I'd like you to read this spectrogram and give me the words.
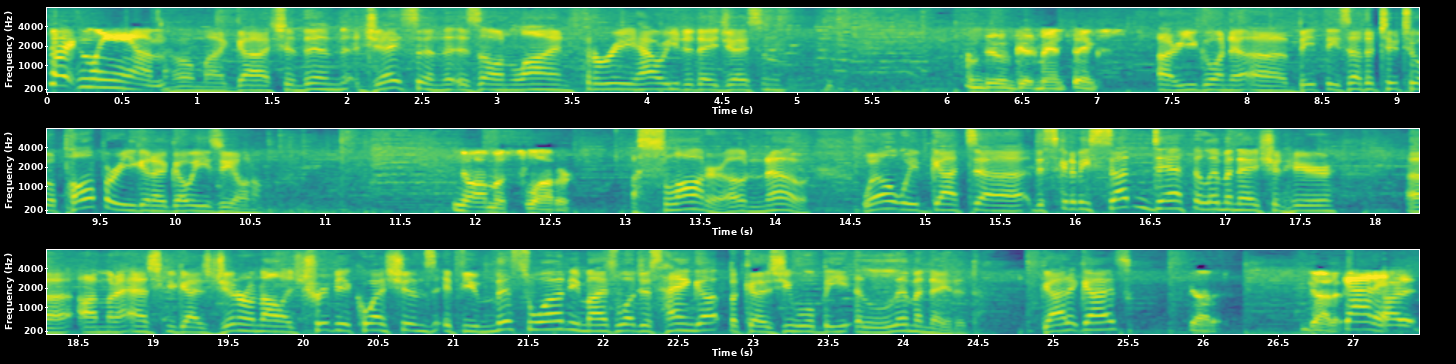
certainly am. Oh, my gosh. And then Jason is on line three. How are you today, Jason? I'm doing good, man. Thanks. Are you going to uh, beat these other two to a pulp or are you going to go easy on them? No, I'm a slaughter. A slaughter. Oh, no. Well, we've got uh, this is going to be sudden death elimination here. Uh, I'm going to ask you guys general knowledge trivia questions. If you miss one, you might as well just hang up because you will be eliminated. Got it, guys? Got it. Got it. Got it. Got it.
